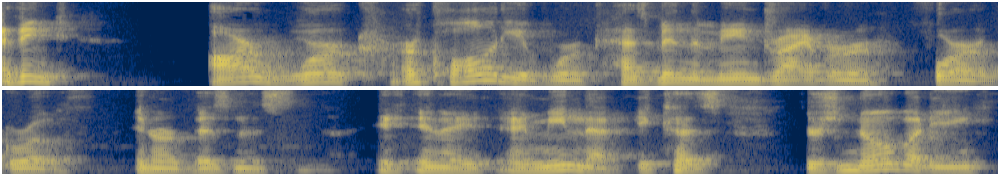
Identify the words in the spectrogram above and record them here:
I think our work, our quality of work, has been the main driver for our growth in our business. And I, I mean that because there's nobody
